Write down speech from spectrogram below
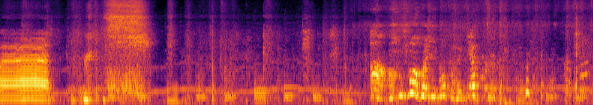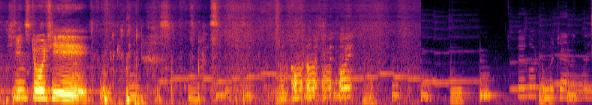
시. 그만. 아 어머 이거 발기 아프네. 신조식. 어머 어머 어머 어머. 왜 그러고 자는 거야?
